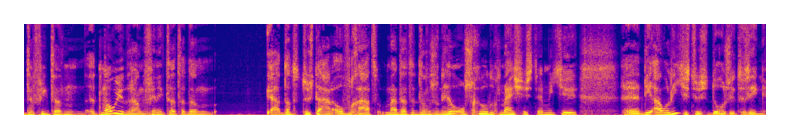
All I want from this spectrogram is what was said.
dat vind ik dan, het mooie eraan vind ik dat er dan ja, dat het dus daarover gaat. Maar dat er dan zo'n heel onschuldig meisjesstemmetje eh, die oude liedjes tussendoor zit te zingen.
